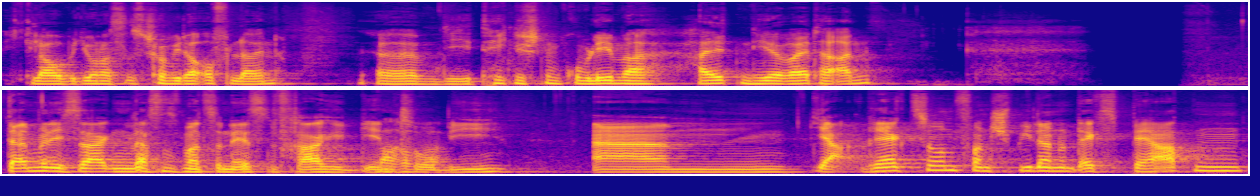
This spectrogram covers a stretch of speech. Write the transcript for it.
Ich glaube, Jonas ist schon wieder offline. Ähm, die technischen Probleme halten hier weiter an. Dann würde ich sagen, lass uns mal zur nächsten Frage gehen, Machen Tobi. Ähm, ja, Reaktionen von Spielern und Experten.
